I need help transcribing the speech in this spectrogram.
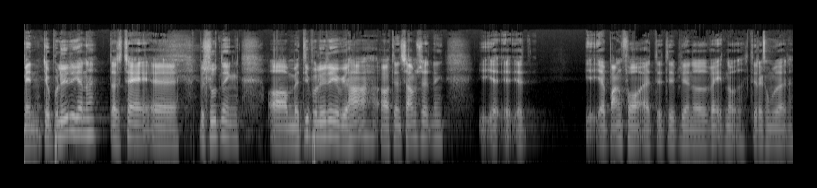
men det er jo politikerne, der skal tage øh, beslutningen, og med de politikere, vi har, og den sammensætning, jeg, jeg, jeg er bange for, at det, det bliver noget vagt noget, det der kommer ud af det.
